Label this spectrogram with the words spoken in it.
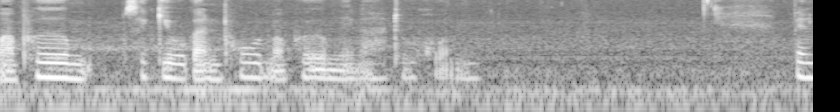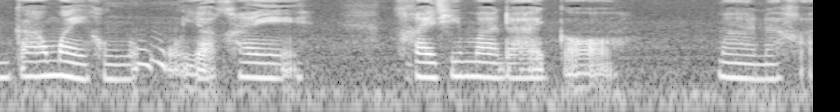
มาเพิ่มสกิลการพูดมาเพิ่มเลยนะทุกคน เป็นก้าวใหม่ของหนูอยากให้ใครที่มาได้ก็มานะคะ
